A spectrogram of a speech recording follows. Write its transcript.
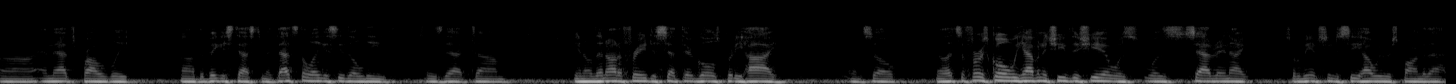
uh, and that's probably uh, the biggest testament. That's the legacy they'll leave. Is that um, you know they're not afraid to set their goals pretty high, and so you know, that's the first goal we haven't achieved this year was was Saturday night. So it'll be interesting to see how we respond to that.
